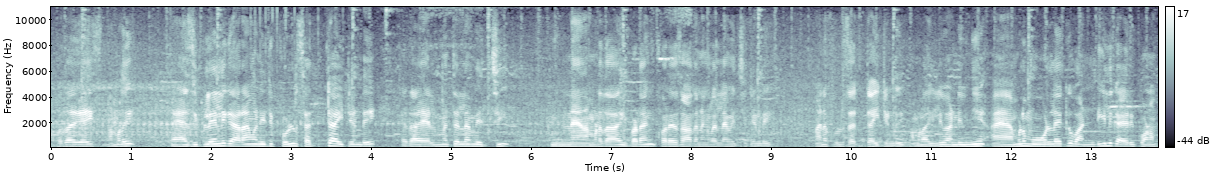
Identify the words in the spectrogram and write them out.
അപ്പോൾ ഗൈസ് നമ്മൾ സിപ്പ് ലൈനിൽ കയറാൻ വേണ്ടിയിട്ട് ഫുൾ സെറ്റ് ആയിട്ടുണ്ട്. ഏതാ ഹെൽമെറ്റ് എല്ലാം വെച്ച് പിന്നെ നമ്മുടെ ഇവിടെ കുറേ സാധനങ്ങളെല്ലാം വെച്ചിട്ടുണ്ട്. അങ്ങനെ ഫുൾ സെറ്റ് ആയിട്ടുണ്ട്. നമ്മൾ അതിൽ വണ്ടി ഇനി നമ്മൾ മുകളിലേക്ക് വണ്ടിയിൽ കയറി പോകണം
